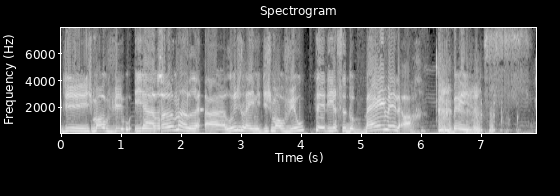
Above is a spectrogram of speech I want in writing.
de Smallville e a Lana, a Luz Lane de Smallville, teria sido bem melhor. Beijos.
